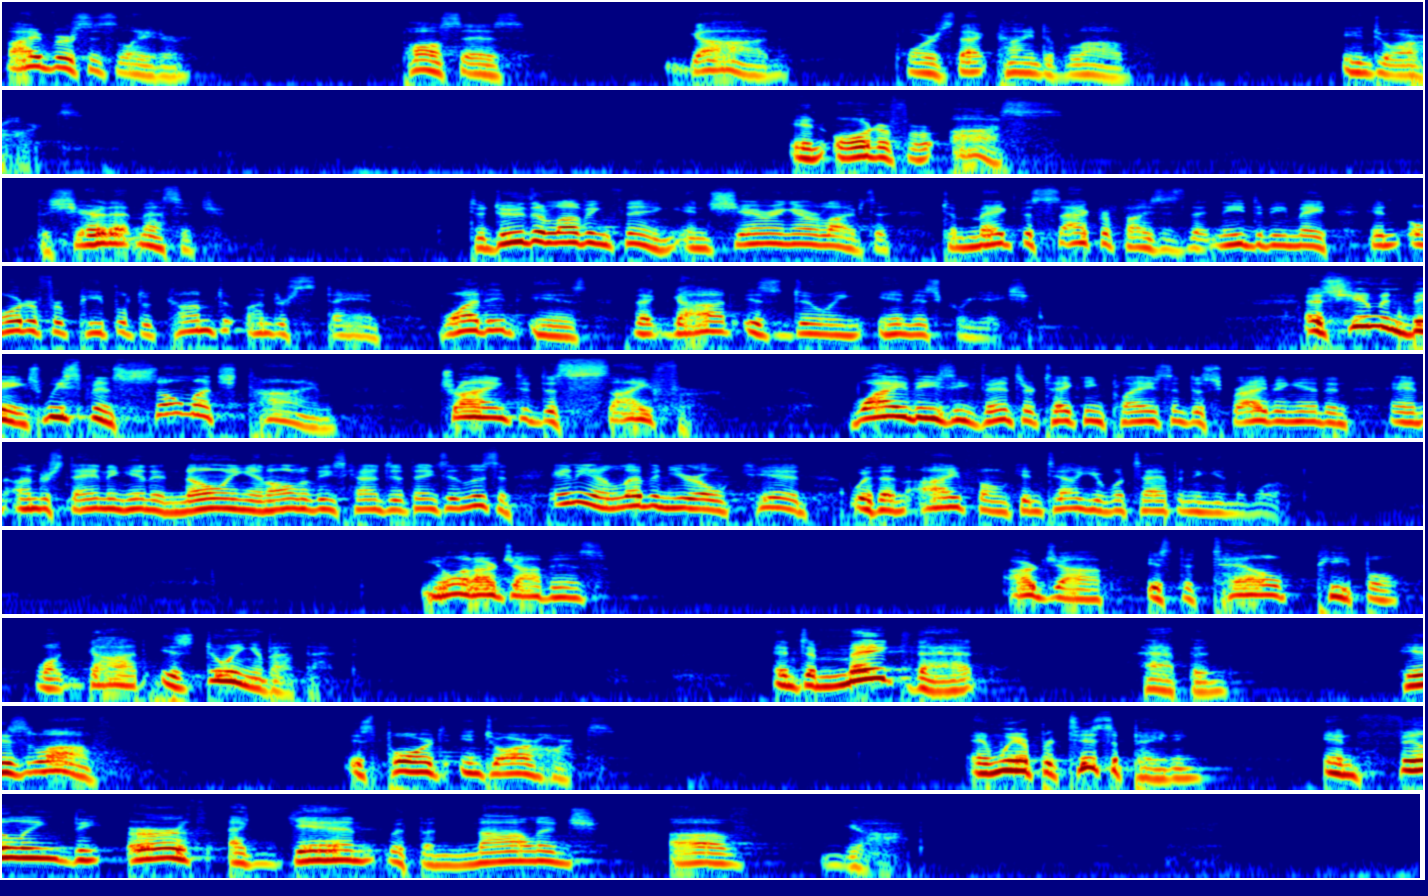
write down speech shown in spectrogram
Five verses later, Paul says, God pours that kind of love into our hearts. In order for us to share that message, to do the loving thing in sharing our lives, to, to make the sacrifices that need to be made in order for people to come to understand what it is that God is doing in His creation. As human beings, we spend so much time trying to decipher why these events are taking place and describing it and, and understanding it and knowing and all of these kinds of things. And listen, any 11 year old kid with an iPhone can tell you what's happening in the world. You know what our job is? Our job is to tell people what God is doing about that. And to make that happen, His love is poured into our hearts. And we are participating in filling the earth again with the knowledge of God.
